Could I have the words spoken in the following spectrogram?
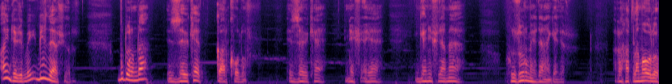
Aynı tecrübeyi biz de yaşıyoruz. Bu durumda zevke gark olur. Zevke, neşeye, genişleme, huzur meydana gelir. Rahatlama olur.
